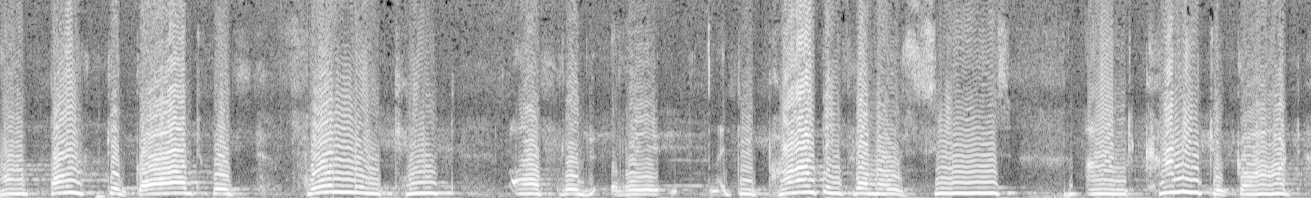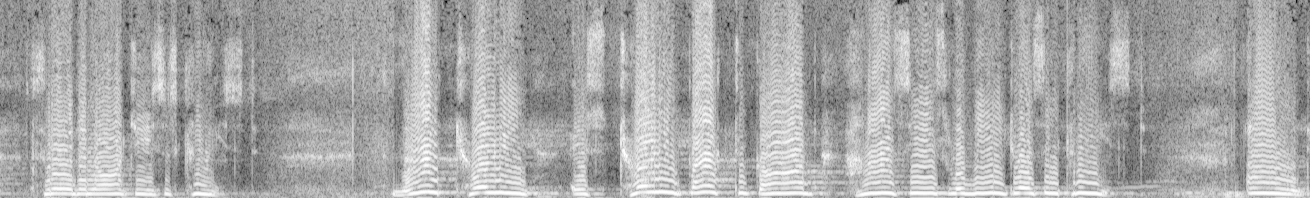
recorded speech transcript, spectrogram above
uh, back to God with full intent of re- re- departing from our sins and coming to God through the Lord Jesus Christ. That turning is turning back to God as He is revealed to us in Christ. And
